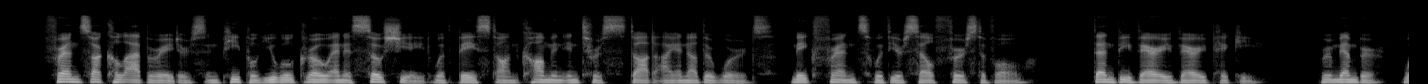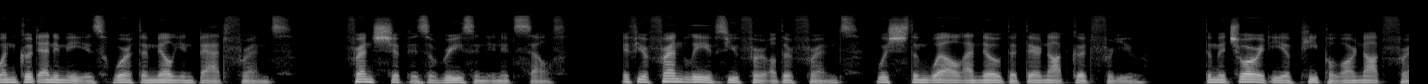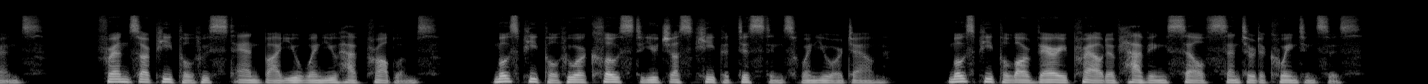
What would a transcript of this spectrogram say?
Friends are collaborators and people you will grow and associate with based on common interests. I in other words, make friends with yourself first of all. Then be very very picky. Remember, one good enemy is worth a million bad friends. Friendship is a reason in itself. If your friend leaves you for other friends, wish them well and know that they're not good for you. The majority of people are not friends. Friends are people who stand by you when you have problems. Most people who are close to you just keep a distance when you are down. Most people are very proud of having self-centered acquaintances.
